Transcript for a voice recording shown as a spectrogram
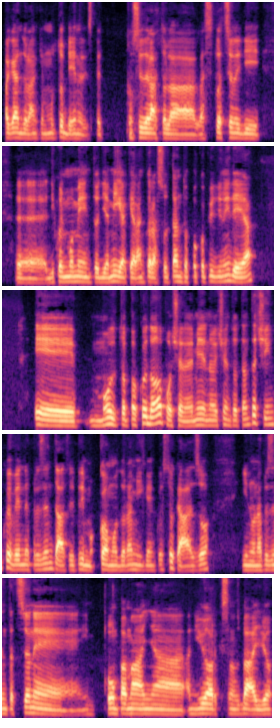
pagandola anche molto bene, rispetto, considerato la, la situazione di, eh, di, quel momento di Amiga che era ancora soltanto poco più di un'idea, e molto poco dopo, cioè nel 1985, venne presentato il primo Commodore Amiga in questo caso, in una presentazione in pompa magna a New York, se non sbaglio,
